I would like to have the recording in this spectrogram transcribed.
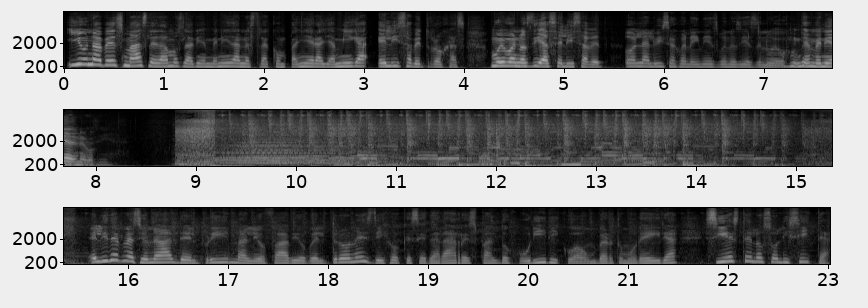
y una vez más le damos la bienvenida a nuestra compañera y amiga Elizabeth Rojas. Muy buenos días, Elizabeth. Hola Luisa, Juana Inés, buenos días de nuevo. Bienvenida de nuevo. El líder nacional del PRI, Manlio Fabio Beltrones, dijo que se dará respaldo jurídico a Humberto Moreira si éste lo solicita.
